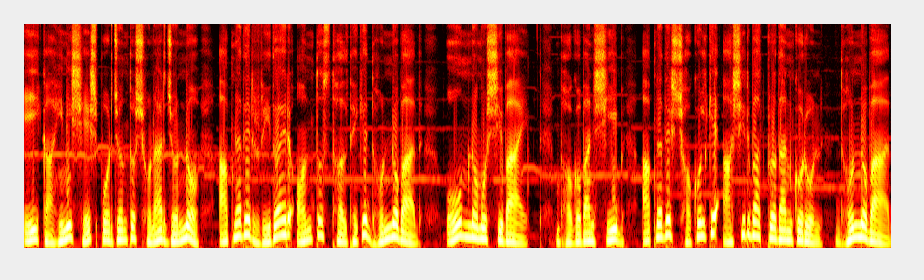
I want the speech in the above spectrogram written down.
এই কাহিনী শেষ পর্যন্ত শোনার জন্য আপনাদের হৃদয়ের অন্তঃস্থল থেকে ধন্যবাদ। ওম নম শিবায়। ভগবান শিব আপনাদের সকলকে আশীর্বাদ প্রদান করুন। ধন্যবাদ।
